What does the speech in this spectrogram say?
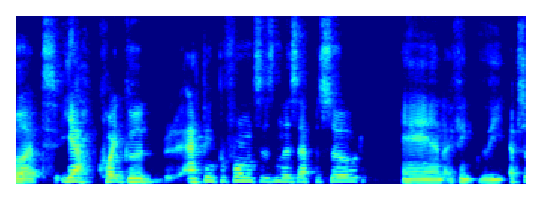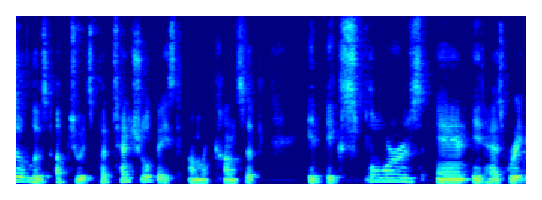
But yeah, quite good acting performances in this episode, and I think the episode lives up to its potential based on the concept it explores, and it has great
